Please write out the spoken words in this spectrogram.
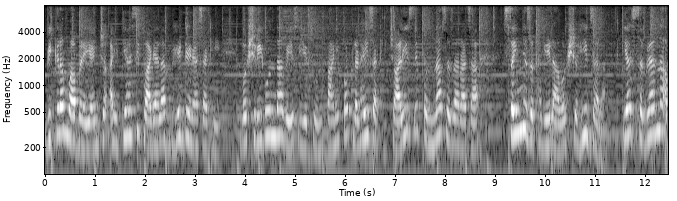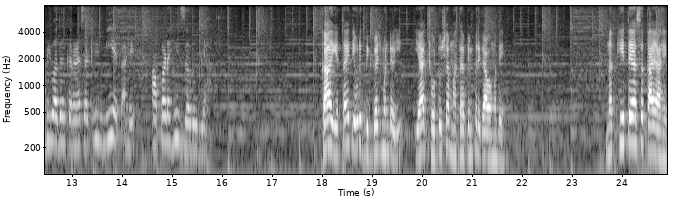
विक्रम वाबळे यांच्या ऐतिहासिक वाड्याला भेट देण्यासाठी व श्रीगोंदा वेस येथून पाणीपत लढाईसाठी चाळीस ते पन्नास हजाराचा सैन्य जथा गेला व शहीद झाला. या सगळ्यांना अभिवादन करण्यासाठी मी येत आहे. आपणही जरूर या. का येत आहेत एवढी दिग्गज मंडळी या छोटूशा म्हातारपिंपरी गावामध्ये? नक्की इथे असं काय आहे?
